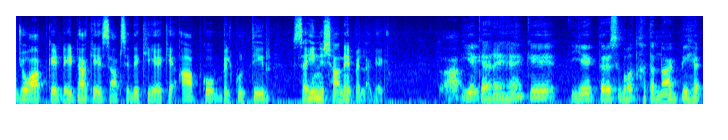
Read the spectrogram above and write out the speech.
जो आपके डेटा के हिसाब से देखिए कि आपको बिल्कुल तीर सही निशाने पे लगेगा। आप ये कह रहे हैं कि ये एक तरह से बहुत ख़तरनाक भी है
